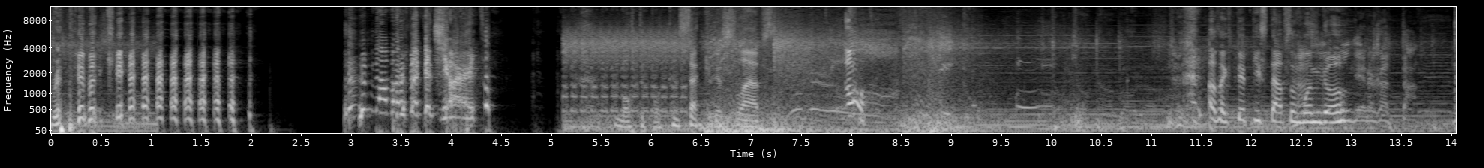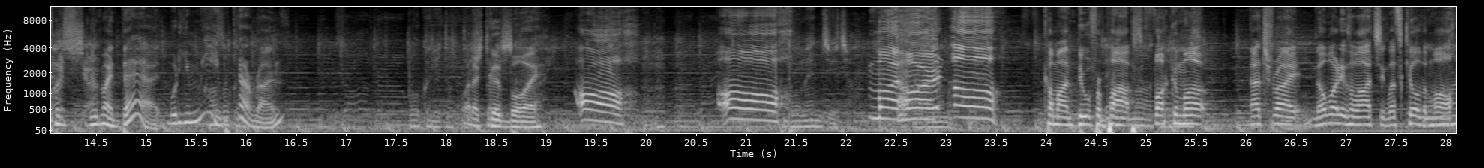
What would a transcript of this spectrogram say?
Rip him again. Not my fucking shirt! Multiple consecutive slaps. Oh! I was like 50 stops in one go. You're my dad. What do you mean? You can't run. What a good boy. Oh. Oh. My heart. Oh. Come on, do it for Pops. Fuck him up. That's right. Nobody's watching. Let's kill them all.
